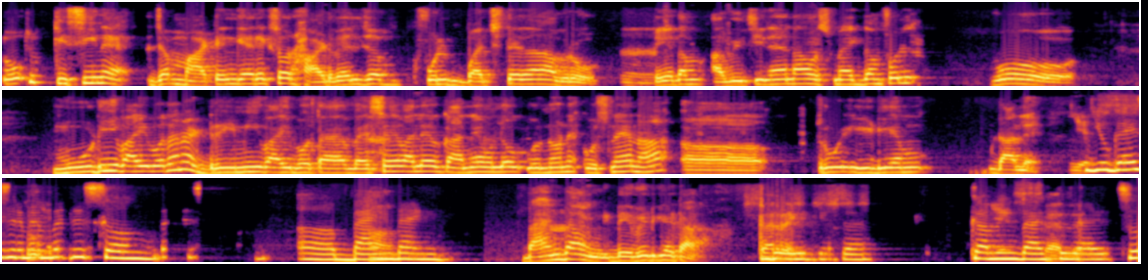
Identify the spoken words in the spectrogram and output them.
तो किसी ने जब मार्टिन गैरिक्स और हार्डवेल जब फुल बजते थे ना ब्रो हाँ। ठीक है? तब अविची ने ना उसमें एकदम फुल वो मूडी वाइब होता है ना ड्रीमी वाइब होता है। वैसे वाले गाने उन लोग उन्होंने उसने ना थ्रू ईडीएम डाले yes. You guys remember this song, uh, Bang हाँ. Bang? Bang bang David Guetta. Coming Yes, back to correct. that. So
